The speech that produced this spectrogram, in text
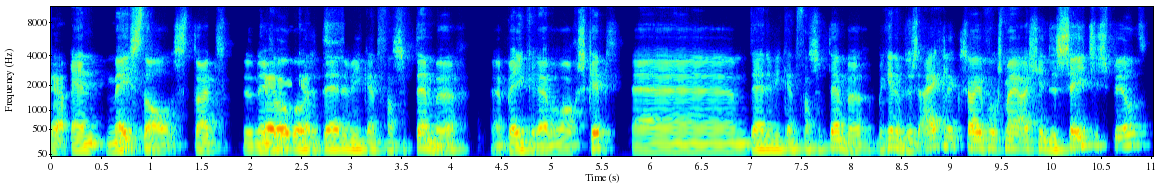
Ja. En meestal start de Nevobo het derde weekend van september. Eh, Beker hebben we al geskipt. Ehm derde weekend van september beginnen we. Dus eigenlijk zou je volgens mij, als je in de C'tjes speelt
